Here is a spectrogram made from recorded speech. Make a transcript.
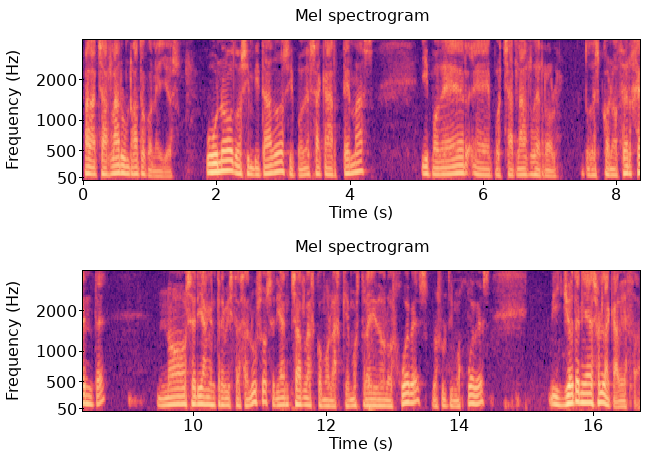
para charlar un rato con ellos. Uno, dos invitados y poder sacar temas y poder eh, pues charlar de rol. Entonces, conocer gente no serían entrevistas al uso, serían charlas como las que hemos traído los jueves, los últimos jueves. Y yo tenía eso en la cabeza.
